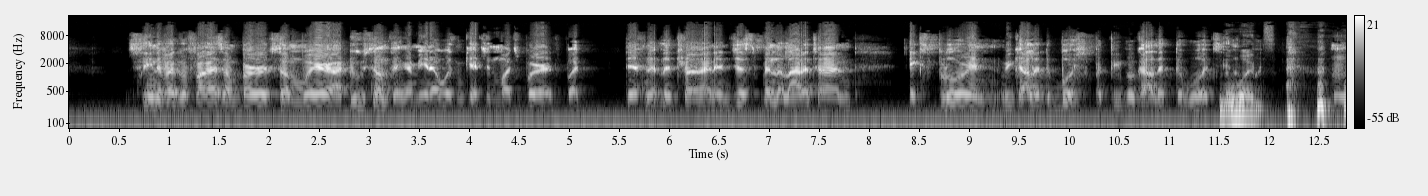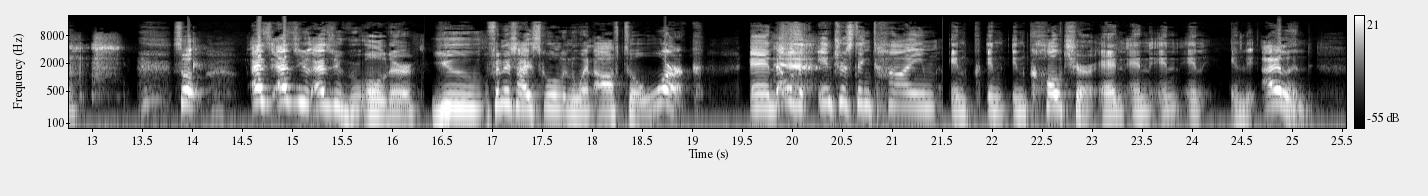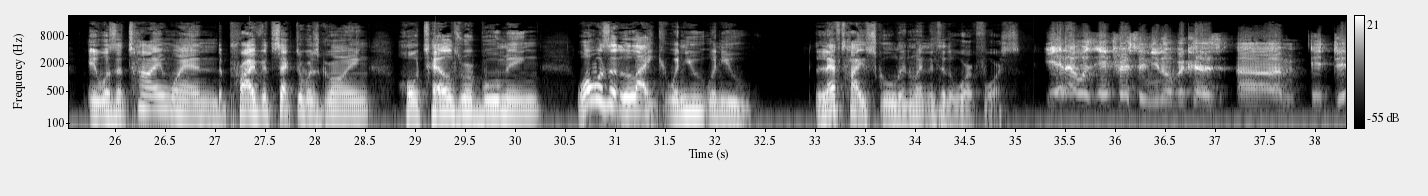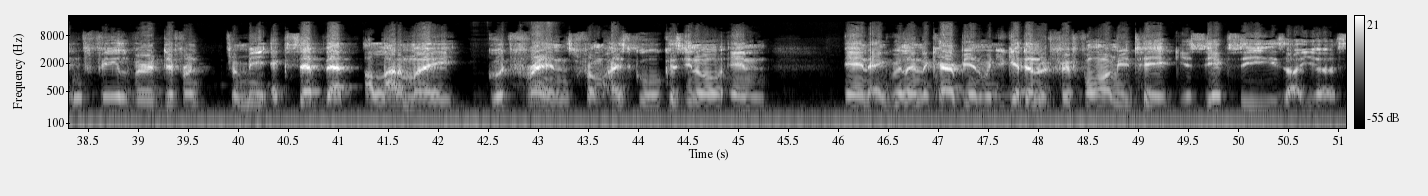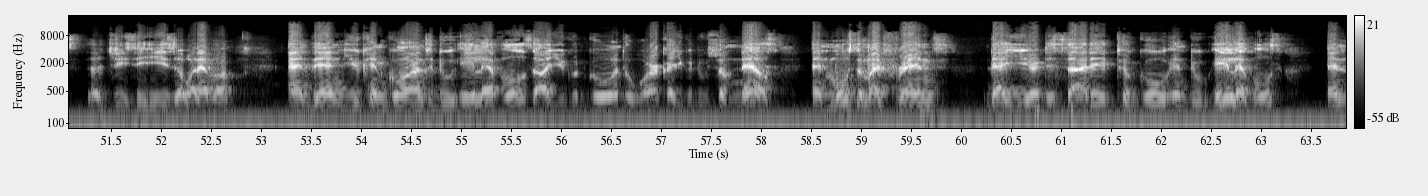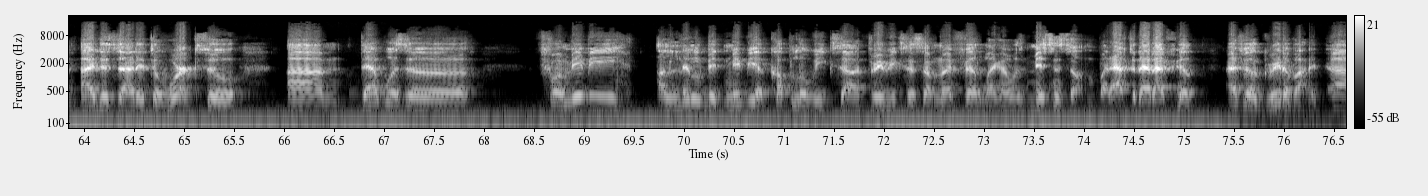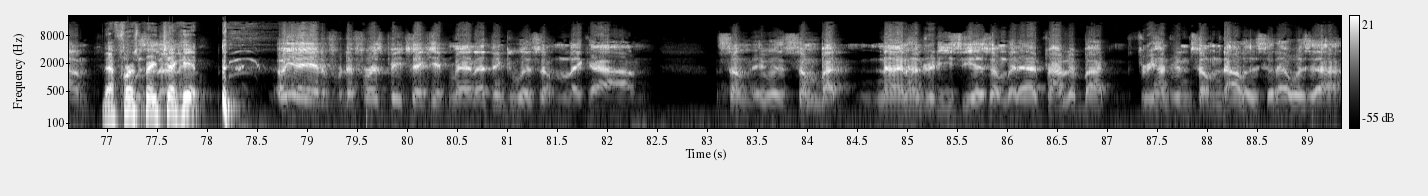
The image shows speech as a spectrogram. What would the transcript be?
seeing if I could find some birds somewhere or do something. I mean, I wasn't catching much birds, but definitely trying and just spend a lot of time exploring. We call it the bush, but people call it the woods. The woods. Mm. so, as as you as you grew older, you finished high school and went off to work. And that yeah. was an interesting time in, in, in culture and, and in, in, in the island. It was a time when the private sector was growing, hotels were booming. What was it like when you when you left high school and went into the workforce? Yeah, that was interesting, you know, because um, it didn't feel very different to me, except that a lot of my good friends from high school, because you know, in in Anguilla in the Caribbean, when you get done with fifth form, you take your CXCs or your uh, GCEs or whatever, and then you can go on to do A levels, or you could go into work, or you could do something else. And most of my friends that year decided to go and do A levels, and I decided to work. So um, that was a for maybe a little bit, maybe a couple of weeks, uh, three weeks or something. I felt like I was missing something, but after that, I felt I felt great about it. Um, that first paycheck learning. hit. oh yeah, yeah. The, the, first paycheck hit, man. I think it was something like um, some. It was something about nine hundred EC or something like that. Probably about three hundred and something dollars. So that was uh,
